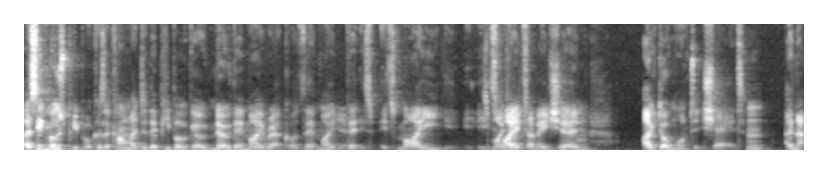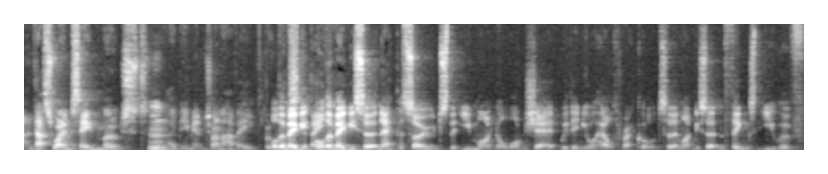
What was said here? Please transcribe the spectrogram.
I say most people because I can't imagine that people go, no, they're my records. They're my. Yeah. that It's, it's my. It's, my my, information. Mm. I don't want it shared, Hmm. and that, that's why I'm saying most. Hmm. I mean, I'm trying to have a. Or there may be, or there may be certain episodes that you might not want shared within your health record. So there might be certain things that you have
